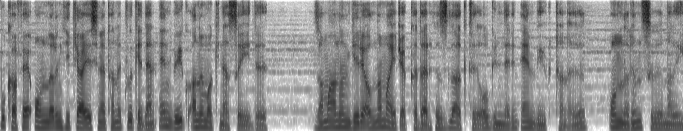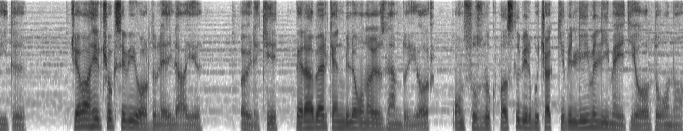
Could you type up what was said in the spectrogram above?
Bu kafe onların hikayesine tanıklık eden en büyük anı makinasıydı. Zamanın geri alınamayacak kadar hızlı aktığı o günlerin en büyük tanığı, onların sığınağıydı. Cevahir çok seviyordu Leyla'yı. Öyle ki beraberken bile ona özlem duyuyor, onsuzluk paslı bir bıçak gibi lime lime ediyordu onu.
